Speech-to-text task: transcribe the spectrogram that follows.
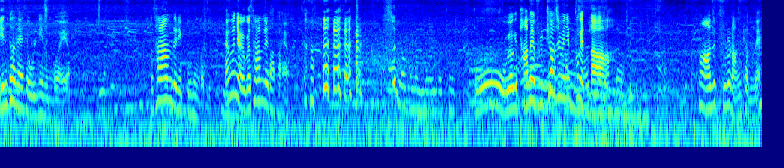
인터넷에 올리는 거예요. 사람들이 보는 거지. 할머니 얼굴 사람들이 다 봐요. 오 여기 밤에 불 켜지면 이쁘겠다. 아, 아직 불을 안 켰네.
